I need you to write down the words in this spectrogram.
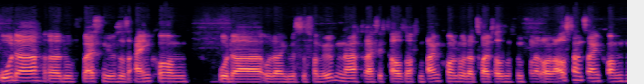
oder äh, du weist ein gewisses Einkommen oder, oder ein gewisses Vermögen nach, 30.000 auf dem Bankkonto oder 2.500 Euro Auslandseinkommen.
